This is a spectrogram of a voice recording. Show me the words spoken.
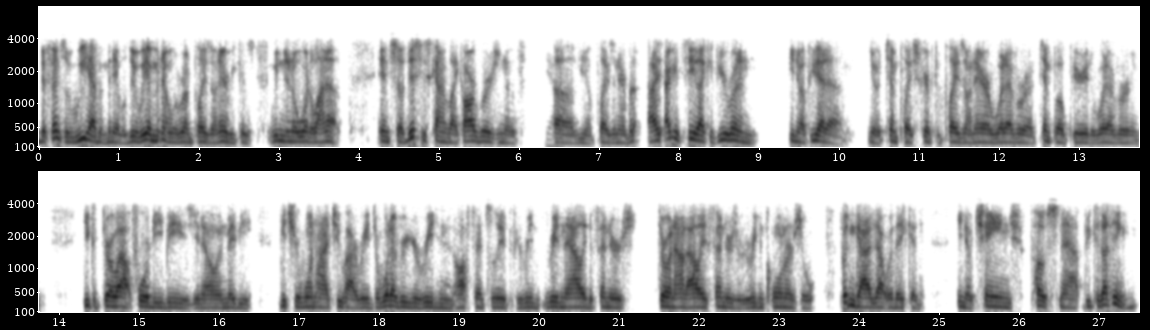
defensively we haven't been able to do. We haven't been able to run plays on air because we need to know where to line up. And so this is kind of like our version of yeah. uh, you know plays on air. But I, I could see like if you're running, you know, if you had a you know ten play script of plays on air or whatever, a tempo period or whatever, and you could throw out four DBs, you know, and maybe get your one high, two high reads or whatever you're reading offensively. If you're reading, reading the alley defenders, throwing out alley defenders, or reading corners, or putting guys out where they could you know, change post snap because I think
